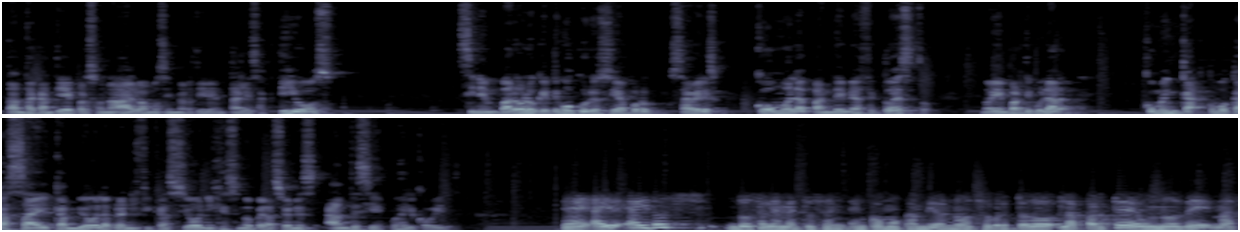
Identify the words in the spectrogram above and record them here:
tanta cantidad de personal, vamos a invertir en tales activos. Sin embargo, lo que tengo curiosidad por saber es cómo la pandemia afectó esto. ¿no? Y en particular, cómo, en, cómo Kasai cambió la planificación y gestión de operaciones antes y después del COVID. Eh, hay, hay dos, dos, elementos en, en, cómo cambió, ¿no? Sobre todo la parte uno de más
